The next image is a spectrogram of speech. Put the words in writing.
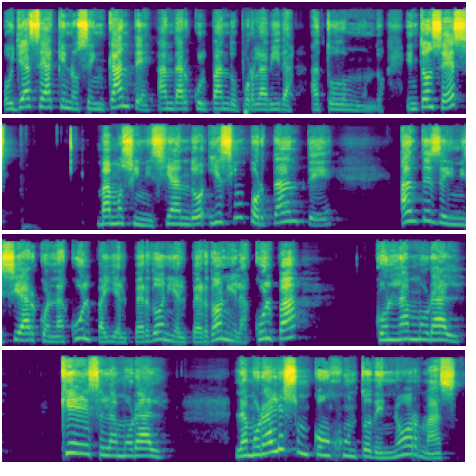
o ya sea que nos encante andar culpando por la vida a todo mundo. Entonces, vamos iniciando y es importante, antes de iniciar con la culpa y el perdón y el perdón y la culpa, con la moral. ¿Qué es la moral? La moral es un conjunto de normas,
